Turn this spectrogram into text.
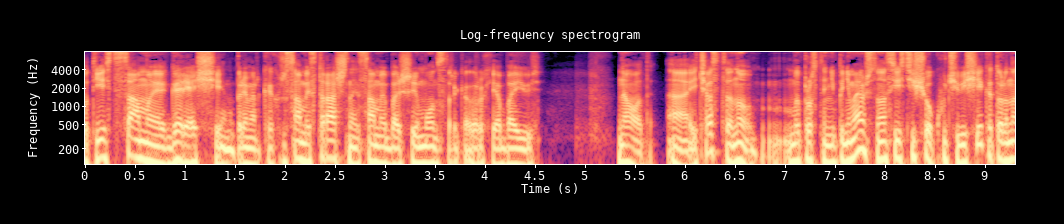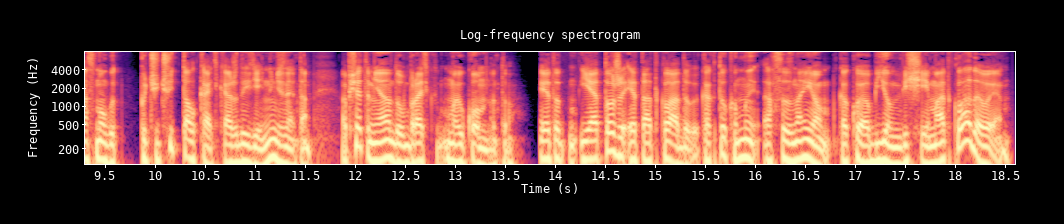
Вот есть самые горящие, например, как самые страшные, самые большие монстры, которых я боюсь. Ну вот. А, и часто, ну, мы просто не понимаем, что у нас есть еще куча вещей, которые нас могут по чуть-чуть толкать каждый день. Ну, не знаю, там, вообще-то мне надо убрать мою комнату. Это, я тоже это откладываю. Как только мы осознаем, какой объем вещей мы откладываем,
